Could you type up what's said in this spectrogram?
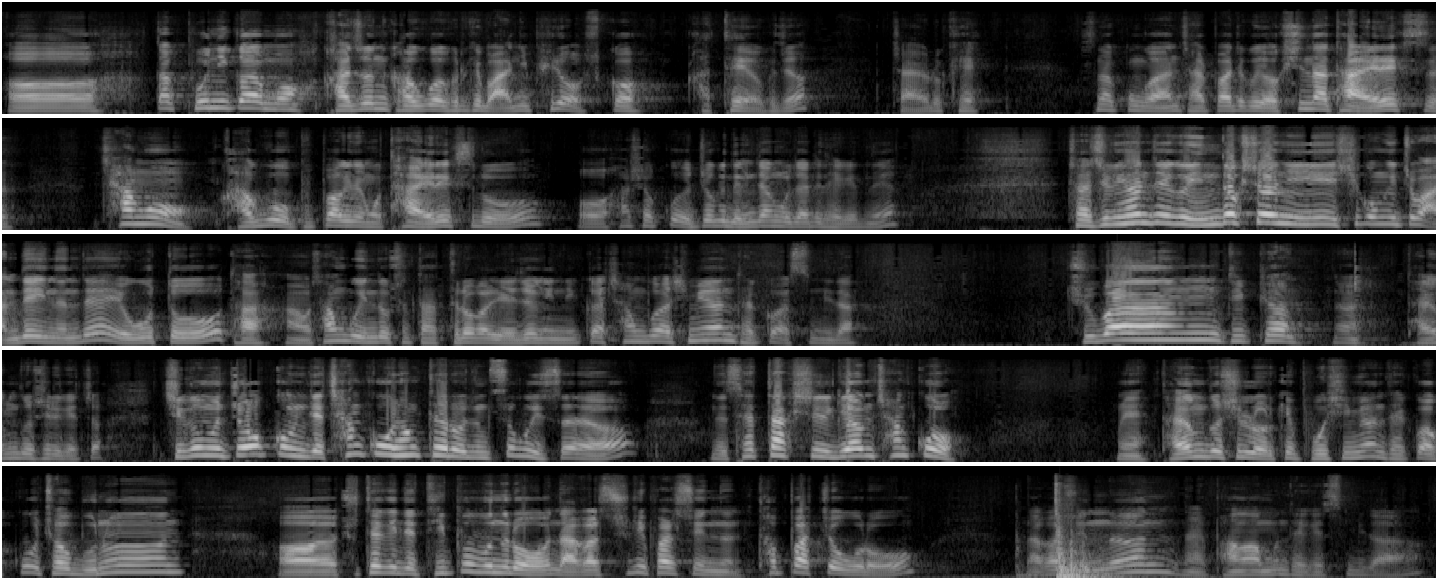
어, 딱 보니까 뭐 가전 가구가 그렇게 많이 필요 없을 것 같아요. 그죠? 자, 이렇게 수납 공간 잘 빠지고 역시나 다 LX. 창호, 가구, 붙박이장 다 LX로 어, 하셨고 이쪽에 냉장고 자리 되겠네요. 자, 지금 현재 그 인덕션이 시공이 좀 안 돼 있는데 이것도 다 어, 상부 인덕션 다 들어갈 예정이니까 참고하시면 될 것 같습니다. 주방 뒤편 아, 다용도실이겠죠. 지금은 조금 이제 창고 형태로 좀 쓰고 있어요. 근데 세탁실 겸 창고 네, 다용도실로 이렇게 보시면 될 것 같고 저 문은 어, 주택 이제 뒷부분으로 나갈 수립할 수 있는 텃밭 쪽으로 나갈 수 있는 네, 방화문 되겠습니다.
